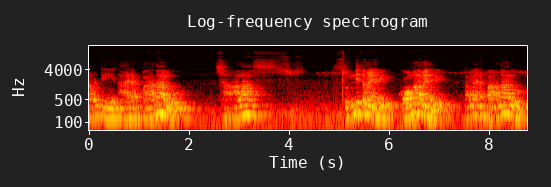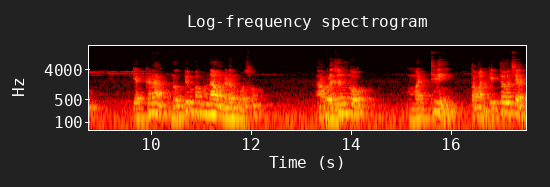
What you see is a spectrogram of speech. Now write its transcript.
కాబట్టి ఆయన పాదాలు చాలా సు- సున్నితమైనవి కోమలమైనవి. కాబట్టి ఆయన పాదాలు ఎక్కడ నొప్పింపకుండా ఉండడం కోసం ఆ వ్రజంలో మట్టిని తమ గిట్టల చేత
